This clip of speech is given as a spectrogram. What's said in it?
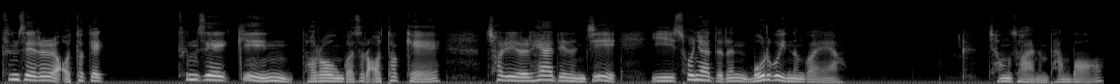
틈새를 어떻게 틈새에 낀 더러운 것을 어떻게 처리를 해야 되는지 이 소녀들은 모르고 있는 거예요. 청소하는 방법.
